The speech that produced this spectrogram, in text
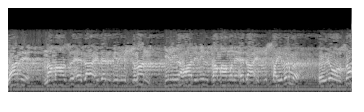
Yani namazı eda eden bir Müslüman ilmi halinin tamamını eda etmiş sayılır mı? Öyle olsa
